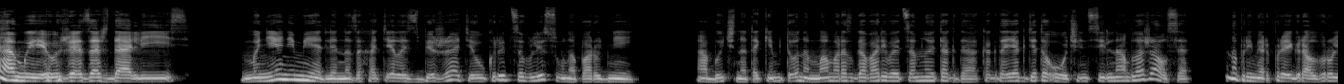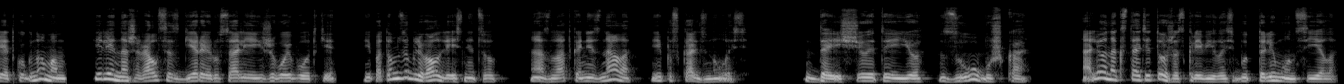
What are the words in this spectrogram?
«А мы уже заждались!» Мне немедленно захотелось сбежать и укрыться в лесу на пару дней. Обычно таким тоном мама разговаривает со мной тогда, когда я где-то очень сильно облажался. Например, проиграл в рулетку гномом или нажрался с Герой Русальей живой водки, и потом заблевал лестницу, а Златка не знала и поскользнулась. Да еще это ее зубушка. Алена, кстати, тоже скривилась, будто лимон съела.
